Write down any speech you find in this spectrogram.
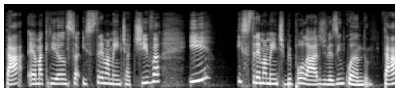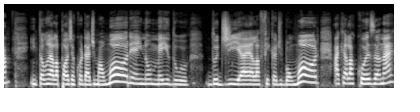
tá? É uma criança extremamente ativa e extremamente bipolar de vez em quando, tá? Então ela pode acordar de mau humor e aí no meio do, do dia ela fica de bom humor, aquela coisa, né,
